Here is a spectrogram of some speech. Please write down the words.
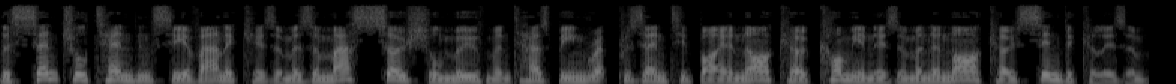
The central tendency of anarchism as a mass social movement has been represented by anarcho-communism and anarcho-syndicalism,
